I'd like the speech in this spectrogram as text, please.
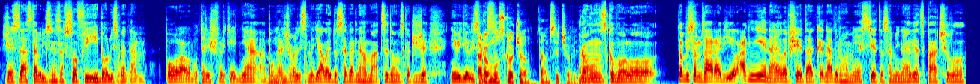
že zastavili sme sa v Sofii, boli sme tam pol alebo tri štvrte dňa a pokračovali sme ďalej do Severného Macedónska, čiže nevideli Mhm. a sme... Rumunsko čo? Tam si čo videl? Rumunsko bolo, to by som zaradil, ak nie najlepšie, tak na druhom mieste, to sa mi najviac páčilo.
